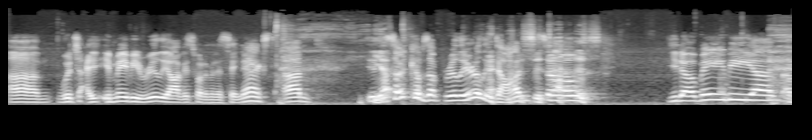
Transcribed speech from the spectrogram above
um, which I, it may be really obvious what I'm going to say next. Um, The sun comes up really early, Don. Yes, so does. you know maybe uh, a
